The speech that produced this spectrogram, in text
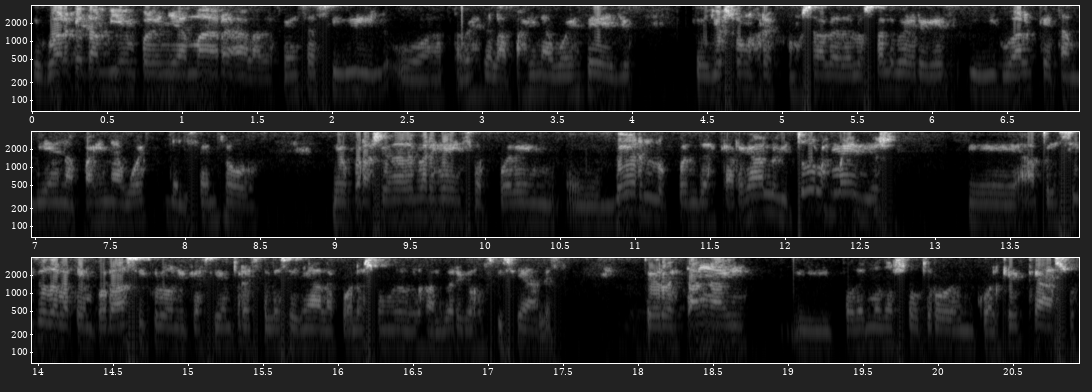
Igual que también pueden llamar a la defensa civil o a través de la página web de ellos, que ellos son los responsables de los albergues, y igual que también la página web del Centro de Operaciones de Emergencia, pueden eh, verlo, pueden descargarlo, y todos los medios, eh, a principio de la temporada ciclónica siempre se les señala cuáles son los albergues oficiales, pero están ahí y podemos nosotros en cualquier caso,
